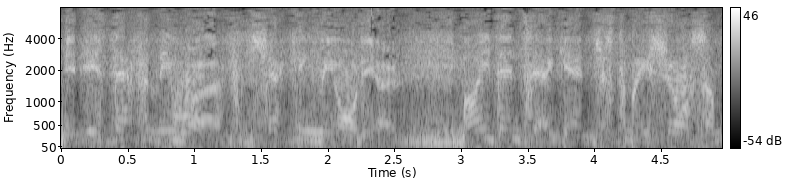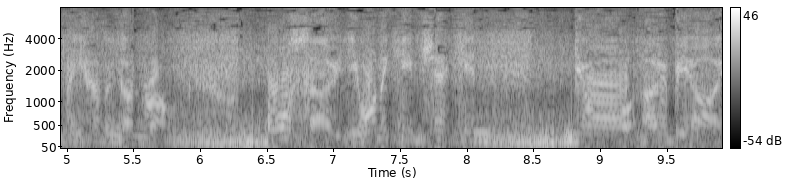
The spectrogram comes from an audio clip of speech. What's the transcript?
it is definitely worth checking the audio. Ident it again just to make sure something hasn't gone wrong. Also, you want to keep checking your OBI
